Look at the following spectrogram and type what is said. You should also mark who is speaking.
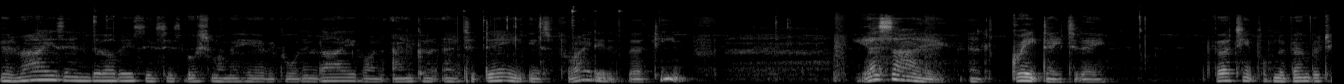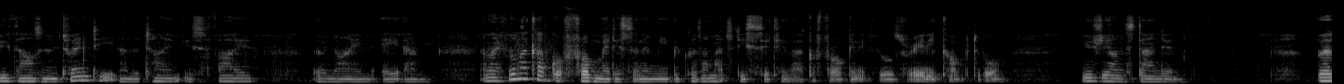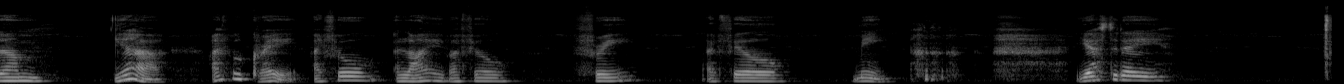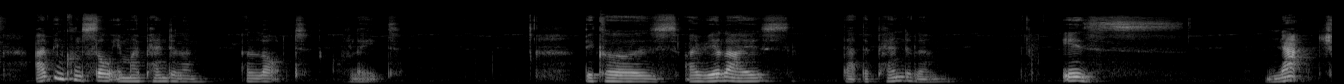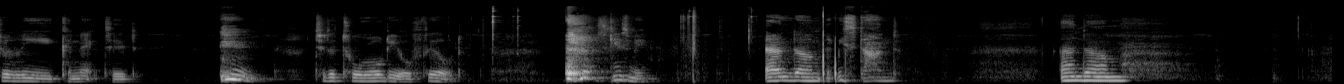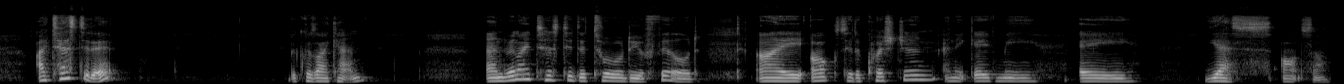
Speaker 1: Good rising, beloveds. This is Bush Mama here, recording live on Anchor, and today is Friday the 13th. Yes, I. A great day today. 13th of November 2020, and the time is 5.09 a.m. And I feel like I've got frog medicine in me because I'm actually sitting like a frog and it feels really comfortable. Usually I'm standing. But, um, yeah I feel great. I feel alive. I feel free. I feel me. Yesterday, I've been consulting my pendulum a lot of late because I realize that the pendulum is naturally connected to the toroidal field. Excuse me. And um, let me stand. And um, I tested it because I can. And when I tested the toroidal field, I asked it a question and it gave me a yes answer.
